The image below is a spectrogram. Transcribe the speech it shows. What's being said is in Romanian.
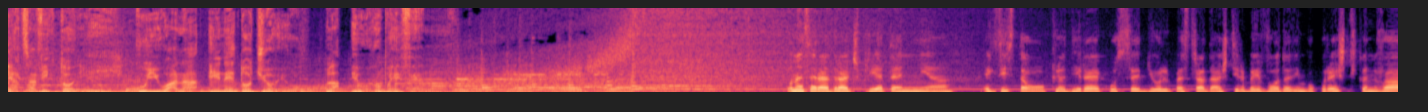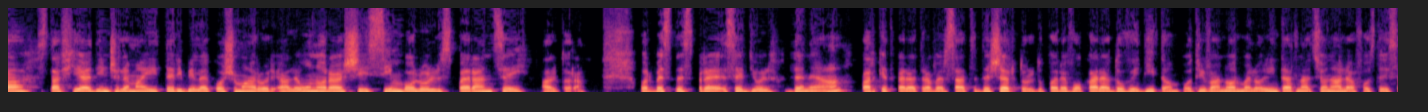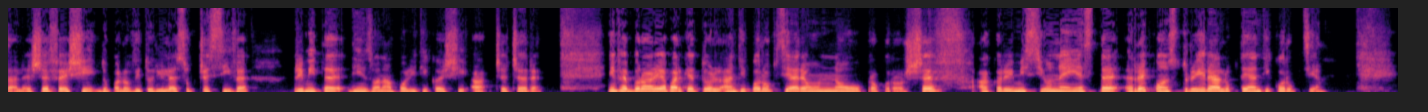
Piața Victoriei cu Ioana N. Dogioiu la Europa FM. Bună seara, dragi prieteni! Există o clădire cu sediul pe strada Știrbei Vodă din București, cândva stafia din cele mai teribile coșmaruri ale unora și simbolul speranței altora. Vorbesc despre sediul DNA, parchet care a traversat deșertul după revocarea dovedită împotriva normelor internaționale a fostei sale șefe și după loviturile succesive primite din zona politică și a CCR. În februarie, parchetul anticorupție are un nou procuror șef, a cărui misiune este reconstruirea luptei anticorupție.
